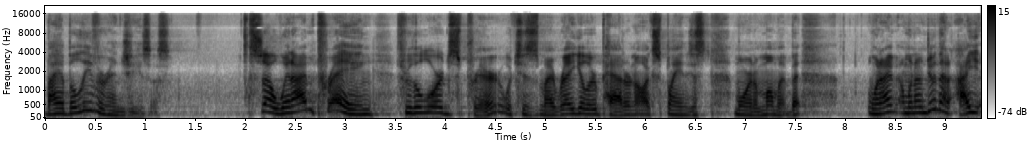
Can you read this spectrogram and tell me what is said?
by a believer in Jesus. So, when I'm praying through the Lord's Prayer, which is my regular pattern, I'll explain just more in a moment, but when, I, when I'm doing that, I,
